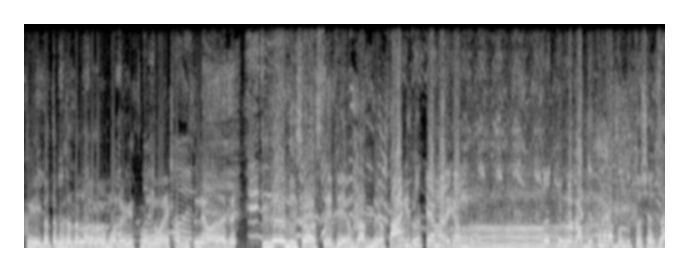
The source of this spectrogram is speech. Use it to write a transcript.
তুই এই কথা বুঝতে লগে লগে মনে হয়ে গেছে। বন্ধু মানে সবকিছু নেওয়া যাচ্ছে তুই যে নিছ এটি এখন বাদ দিও আগে তো টেমারি কাম তো তোর লোক আজ তোমরা বন্ধুত্ব শেষ যা।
